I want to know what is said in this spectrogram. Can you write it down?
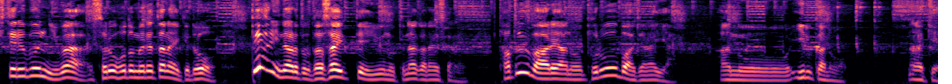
着てる分にはそれほど目立たないけどペアになるとダサいっていうのってなんかないですかね。例えばあれあのプロオーバーじゃないや。あのイルカのなんだっけ。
